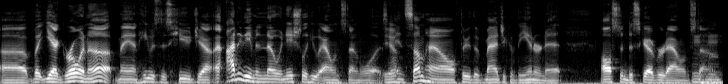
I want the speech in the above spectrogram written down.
Uh, but yeah, growing up, man, he was this huge. I I didn't even know initially who Allen Stone was, Yeah. and somehow through the magic of the internet, Austin discovered Allen Stone Mhm.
